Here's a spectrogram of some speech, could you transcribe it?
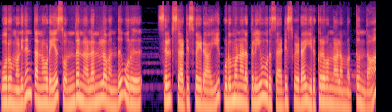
ஒரு மனிதன் தன்னுடைய சொந்த நலனில் வந்து ஒரு செல்ஃப் சாட்டிஸ்ஃபைட் ஆகி குடும்ப நலத்திலையும் ஒரு சாட்டிஸ்ஃபைடாக இருக்கிறவங்களால மட்டும்தான்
